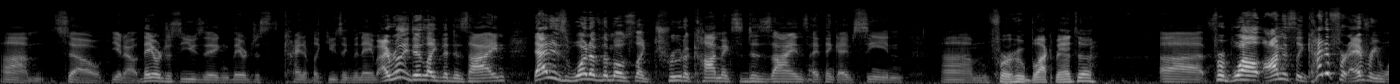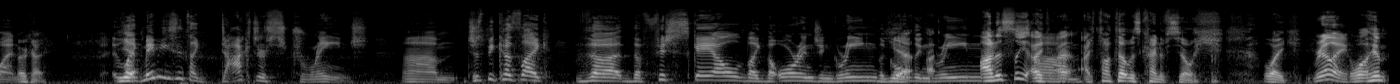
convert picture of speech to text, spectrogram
Um. So you know they were just using they were just kind of like using the name. I really did like the design. That is one of the most like true to comics designs I think I've seen. Um. for who Black Manta. Uh. For well, honestly, kind of for everyone Okay, like maybe since like Doctor Strange, um, just because like the the fish scale, like the orange and green, the Yeah, golden I- green. Honestly, like Um, I, I thought that was kind of silly. like really? well him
